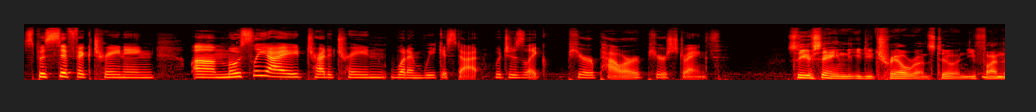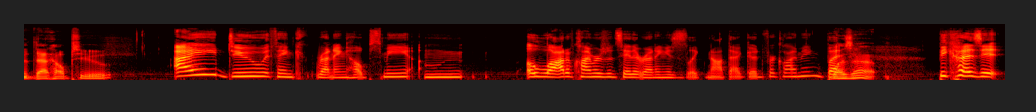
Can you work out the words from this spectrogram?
specific training. Um, mostly I try to train what I'm weakest at, which is like pure power, pure strength. So you're saying that you do trail runs too and you find that that helps you I do think running helps me. Um, a lot of climbers would say that running is like not that good for climbing, but Why's that? because it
